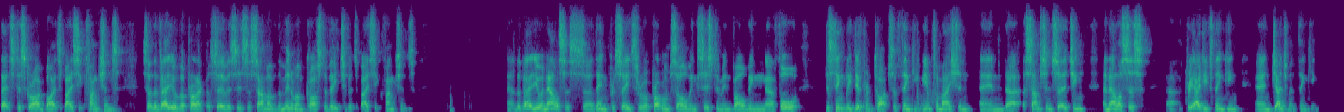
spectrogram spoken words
that's described by its basic functions. So the value of a product or service is the sum of the minimum cost of each of its basic functions. Uh, the value analysis uh, then proceeds through a problem solving system involving uh, four distinctly different types of thinking information and uh, assumption searching, analysis, uh, creative thinking, and judgment thinking.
